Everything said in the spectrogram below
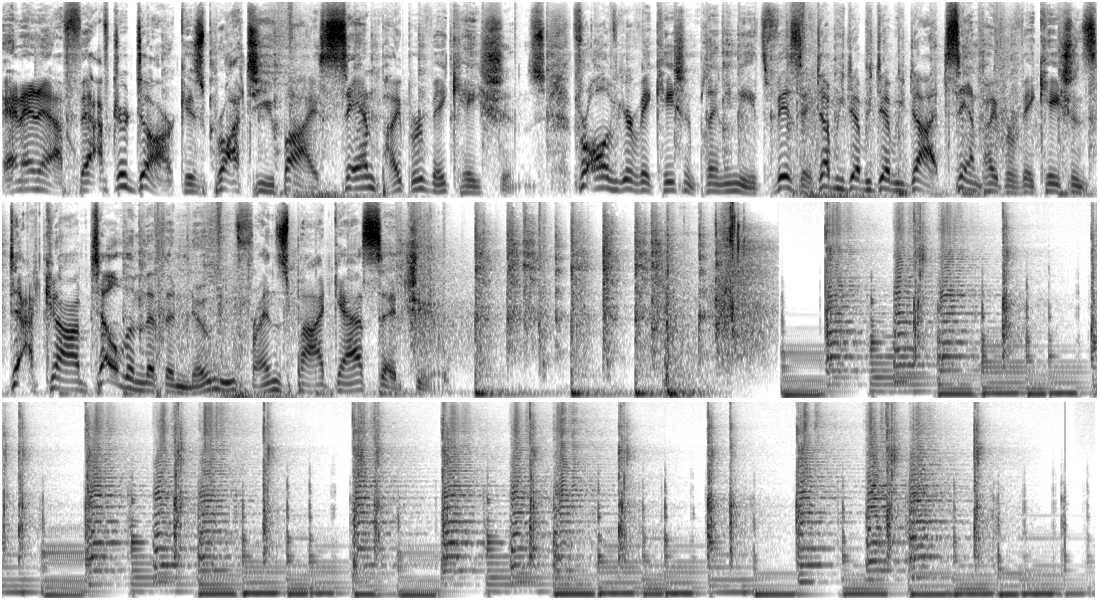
NNF After Dark is brought to you by Sandpiper Vacations. For all of your vacation planning needs, visit www.sandpipervacations.com. Tell them that the No New Friends podcast sent you.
